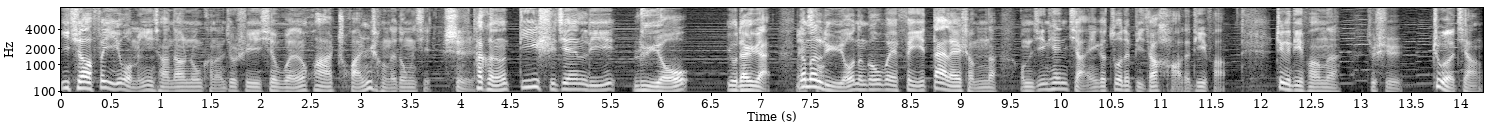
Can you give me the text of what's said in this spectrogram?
一提到非遗，我们印象当中可能就是一些文化传承的东西，是它可能第一时间离旅游有点远。那么旅游能够为非遗带来什么呢？我们今天讲一个做的比较好的地方，这个地方呢就是浙江。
